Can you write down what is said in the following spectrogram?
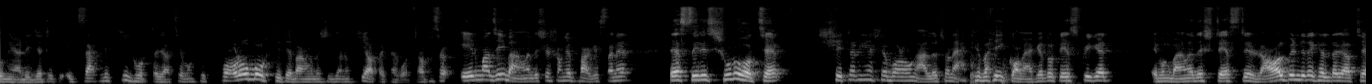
দুনিয়ারই যে ঠিক এক্স্যাক্টলি কি ঘটতে যাচ্ছে এবং ঠিক পরবর্তীতে বাংলাদেশের জন্য কি অপেক্ষা করছে। অথচ এর মাঝেই বাংলাদেশের সঙ্গে পাকিস্তানের টেস্ট সিরিজ শুরু হচ্ছে, সেটা নিয়ে এসে বরং আলোচনা একেবারেই কম, একে তো টেস্ট ক্রিকেট এবং বাংলাদেশ টেস্টের রাওয়ালপিন্ডিতে খেলতে যাচ্ছে।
